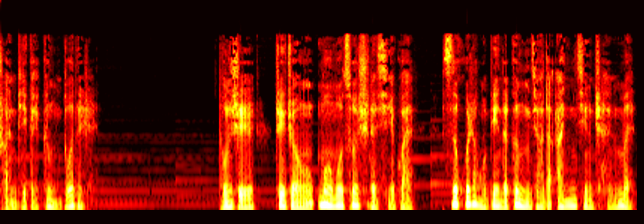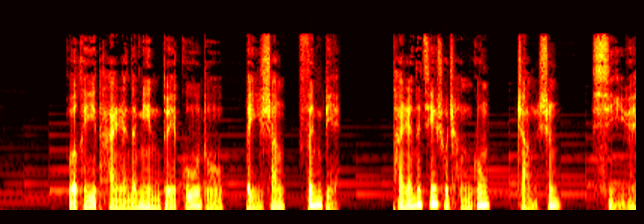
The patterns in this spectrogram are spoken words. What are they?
传递给更多的人。同时，这种默默做事的习惯，似乎让我变得更加的安静沉稳。我可以坦然的面对孤独、悲伤、分别，坦然的接受成功、掌声、喜悦。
